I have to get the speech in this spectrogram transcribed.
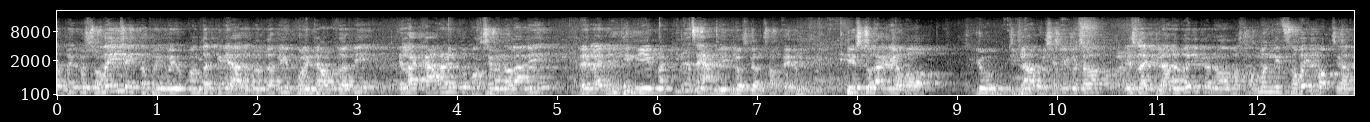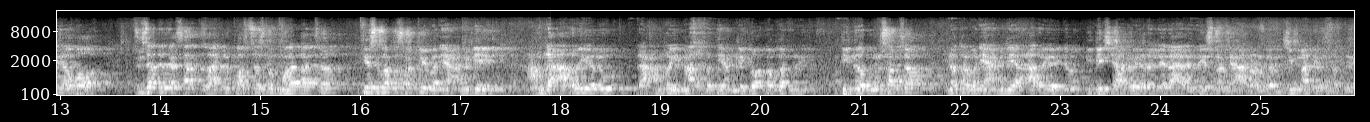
तपाईँको सधैँ चाहिँ तपाईँको यो अन्तर्क्रियाहरूमा गर्ने पोइन्ट आउट गर्ने यसलाई कार्यान्वयनको पक्षमा नलाने र यसलाई नीति नियममा किन चाहिँ हामीले इन्क्लोज गर्न सक्दैनौँ? त्यसको लागि अब यो ढिला भइसकेको छ। यसलाई ढिला नगरिकन अब सम्बन्धित सबै पक्षहरूले अब जुझारुका साथ लाग्नुपर्छ जस्तो मलाई लाग्छ। त्यसो गर्न सकियो भने हामीले हाम्रा आरोहीहरू र हाम्रो हिमालप्रति हामीले गर्व गर्ने दिनहरू हुनसक्छ। नत्र भने हामीले आरोही होइन विदेशी आरोहीहरू लिएर आएर देशमा चाहिँ आरोहण गर्ने जिम्मा दिन सक्ने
